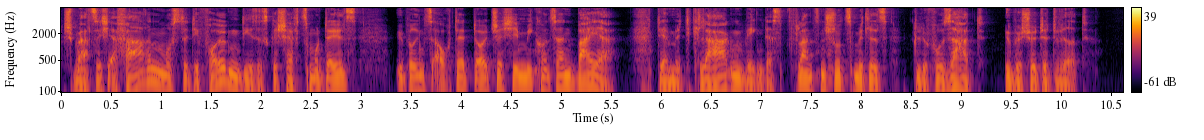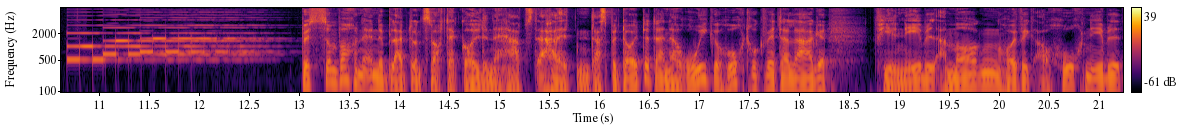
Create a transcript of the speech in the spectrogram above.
Schmerzlich erfahren musste die Folgen dieses Geschäftsmodells übrigens auch der deutsche Chemiekonzern Bayer, der mit Klagen wegen des Pflanzenschutzmittels Glyphosat überschüttet wird. Bis zum Wochenende bleibt uns noch der goldene Herbst erhalten. Das bedeutet eine ruhige Hochdruckwetterlage, viel Nebel am Morgen, häufig auch Hochnebel,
